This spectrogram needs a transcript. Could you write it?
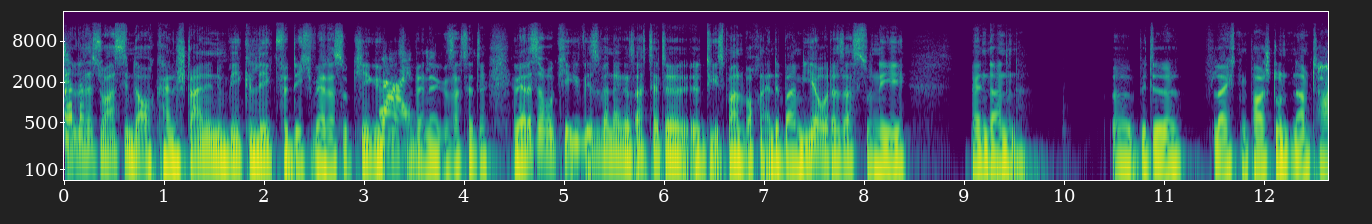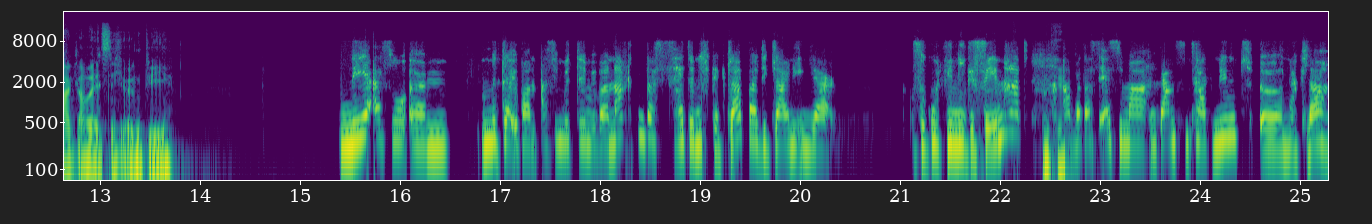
Also das heißt, du hast ihm da auch keine Steine in den Weg gelegt. Für dich wäre das okay gewesen, Nein. wenn er gesagt hätte. Wäre das auch okay gewesen, wenn er gesagt hätte, äh, die ist mal ein Wochenende bei mir? Oder sagst du, nee, wenn dann äh, bitte vielleicht ein paar Stunden am Tag, aber jetzt nicht irgendwie. Nee, also, ähm, mit der Über also mit dem Übernachten, das hätte nicht geklappt, weil die Kleine ihn ja so gut wie nie gesehen hat. Okay. Aber dass er sie mal einen ganzen Tag nimmt, äh, na klar.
